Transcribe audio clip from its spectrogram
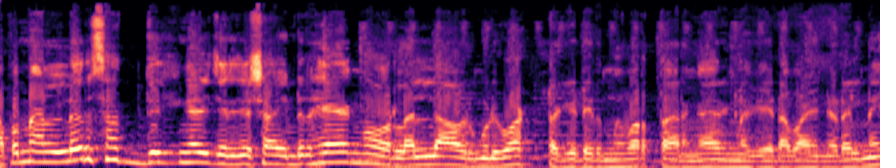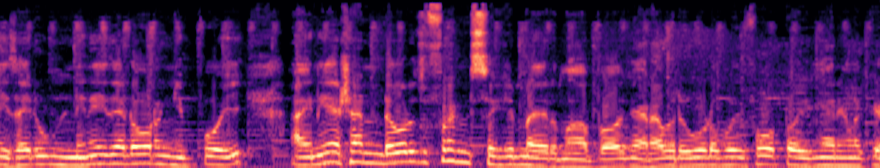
അപ്പം നല്ലൊരു സദ്യക്കും കഴിച്ചതിന് ശേഷം അതിന്റെ ഒരു ഹാങ് ഓവറിൽ എല്ലാവരും കൂടി വട്ടൊക്കെ ഇട്ടിരുന്ന് വർത്താനം കാര്യങ്ങളൊക്കെ ആയിട്ട് അപ്പോൾ അതിന്റെ ഇടയിൽ നൈസായിട്ട് ഉണ്ണി നൈസായിട്ട് ഉറങ്ങിപ്പോയി. അതിന് ശേഷം എന്റെ കുറച്ച് ഫ്രണ്ട്സൊക്കെ ഉണ്ടായിരുന്നു. അപ്പോൾ ഞാൻ അവരുടെ കൂടെ പോയി ഫോട്ടോയും കാര്യങ്ങളൊക്കെ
